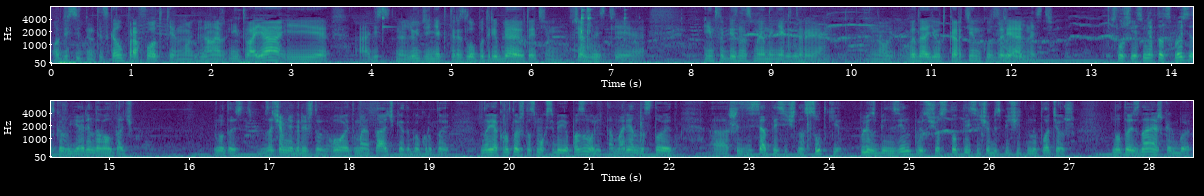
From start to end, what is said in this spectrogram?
Вот действительно, ты сказал про фотки, но mm она не твоя, и а, действительно люди некоторые злоупотребляют этим, в частности, инфобизнесмены некоторые. Ну, выдают картинку за реальность. Слушай, если меня кто-то спросит, я скажу, я арендовал тачку. Ну, то есть, зачем мне говорить, что, о, это моя тачка, я такой крутой. Но я крутой, что смог себе ее позволить. Там аренда стоит э, 60 тысяч на сутки, плюс бензин, плюс еще 100 тысяч обеспечительный платеж. Ну, то есть, знаешь, как бы,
